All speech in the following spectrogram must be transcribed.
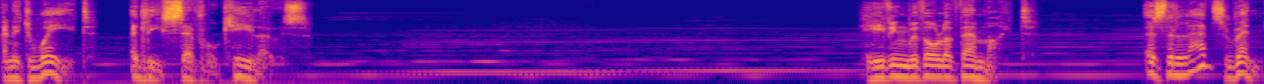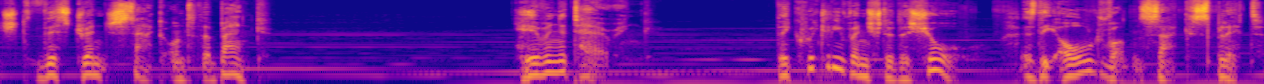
and it weighed at least several kilos. Heaving with all of their might, as the lads wrenched this drenched sack onto the bank. Hearing a tearing, they quickly wrenched it ashore as the old rotten sack split.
